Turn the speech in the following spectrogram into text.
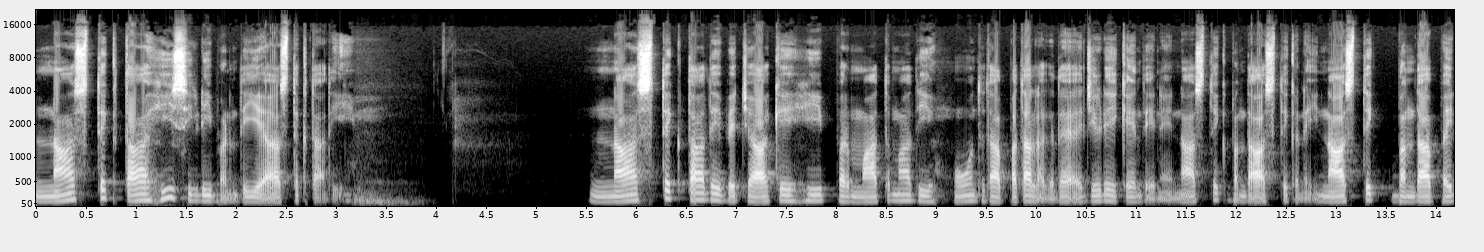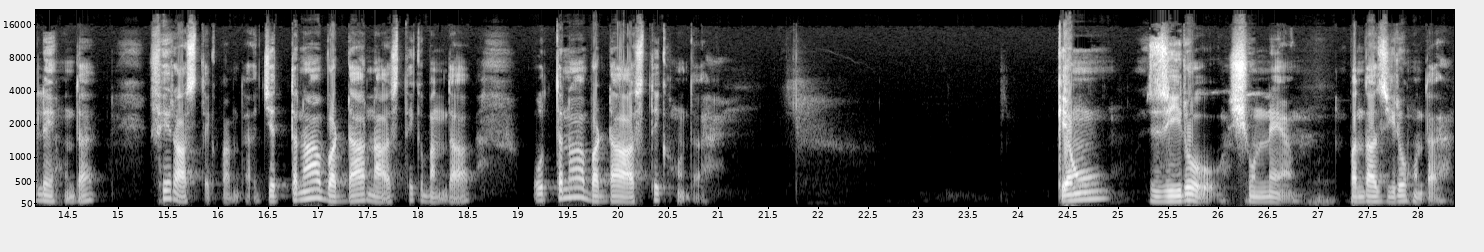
ਨਾਸਤਿਕਤਾ ਹੀ ਸੀੜੀ ਬਣਦੀ ਹੈ ਆਸਤਿਕਤਾ ਦੀ। ਨਾਸਤਿਕਤਾ ਦੇ ਵਿੱਚ ਆ ਕੇ ਹੀ ਪਰਮਾਤਮਾ ਦੀ ਹੋਂਦ ਦਾ ਪਤਾ ਲੱਗਦਾ ਹੈ। ਜਿਹੜੇ ਕਹਿੰਦੇ ਨੇ, ਨਾਸਤਿਕ ਬੰਦਾ ਆਸਤਿਕ ਨਹੀਂ, ਨਾਸਤਿਕ ਬੰਦਾ ਪਹਿਲੇ ਹੁੰਦਾ, ਫਿਰ ਆਸਤਿਕ ਬਣਦਾ। ਹੈ। ਵੱਡਾ ਨਾਸਤਿਕ ਬੰਦਾ, ਉਤਨਾ ਵੱਡਾ ਆਸਤਿਕ ਹੁੰਦਾ ਹੈ। ਕਿਉਂ? ਜ਼ੀਰੋ ਸ਼ੂਨਿਆ, ਬੰਦਾ ਜ਼ੀਰੋ ਹੁੰਦਾ ਹੈ।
